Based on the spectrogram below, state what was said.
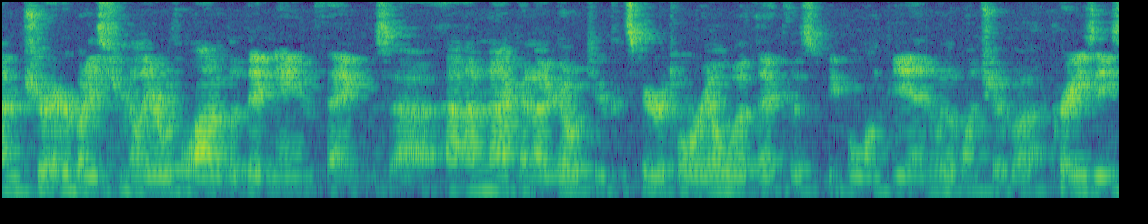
I'm sure everybody's familiar with a lot of the big name things. Uh, I'm not going to go too conspiratorial with it because people lump you in with a bunch of uh, crazies.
